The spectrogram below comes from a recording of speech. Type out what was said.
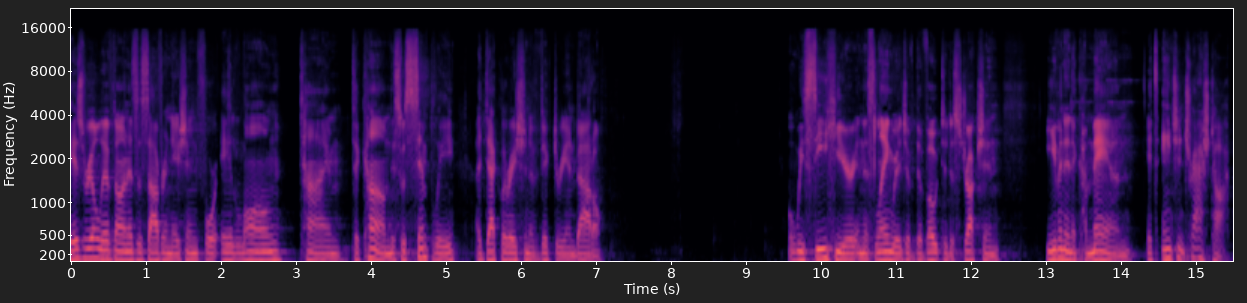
Israel lived on as a sovereign nation for a long time to come. This was simply a declaration of victory in battle. What we see here in this language of devote to destruction, even in a command, it's ancient trash talk.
